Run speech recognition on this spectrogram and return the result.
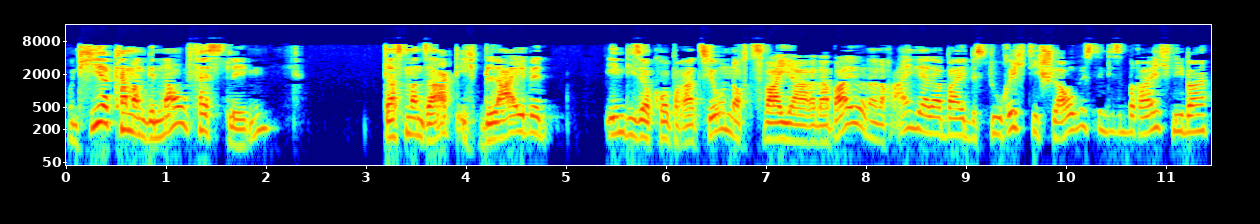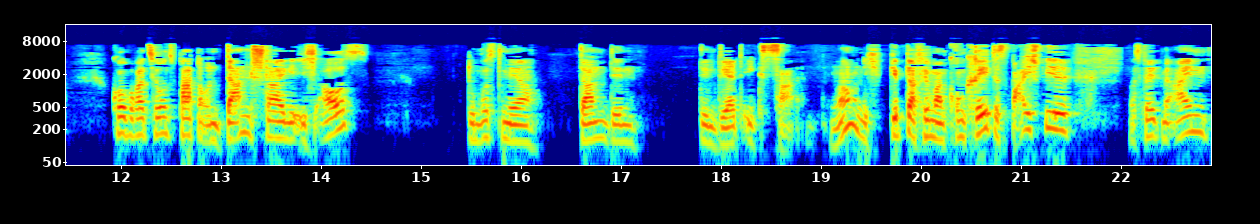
Und hier kann man genau festlegen, dass man sagt, ich bleibe in dieser Kooperation noch zwei Jahre dabei oder noch ein Jahr dabei, bis du richtig schlau bist in diesem Bereich, lieber Kooperationspartner, und dann steige ich aus. Du musst mir dann den den Wert X zahlen. Ja, und ich gebe dafür mal ein konkretes Beispiel. Was fällt mir ein?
